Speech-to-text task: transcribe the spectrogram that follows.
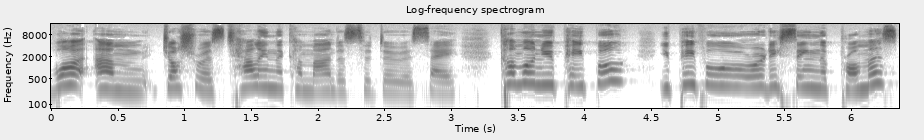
What um, Joshua is telling the commanders to do is say, Come on, you people. You people who have already seen the promise.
